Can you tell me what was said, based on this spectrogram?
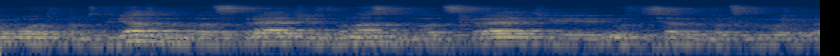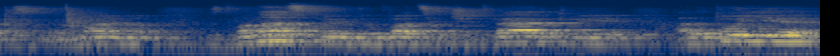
роботи там, з 9 до 23, з 12 до 23, ну, з 10 до 22 якраз нормально, 12 до 24, але то є,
